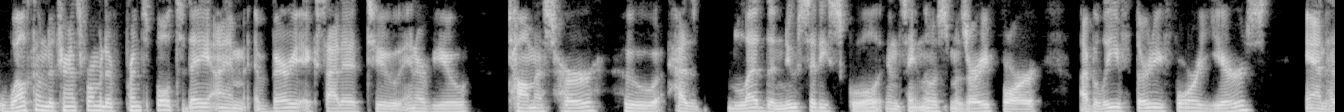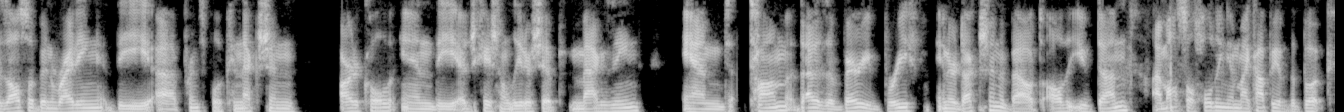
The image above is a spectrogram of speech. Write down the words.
Welcome to Transformative Principal. Today I am very excited to interview Thomas Hoerr, who has led the New City School in St. Louis, Missouri for, I believe, 34 years, and has also been writing the uh, Principal Connection article in the Educational Leadership magazine. And Tom, that is a very brief introduction about all that you've done. I'm also holding in my copy of the book,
